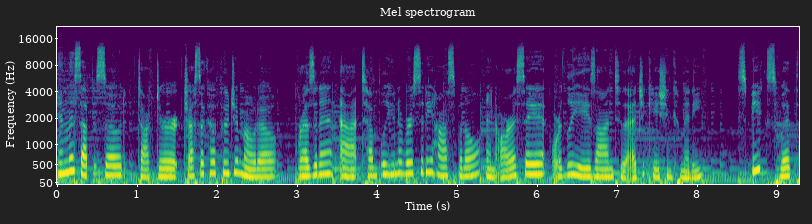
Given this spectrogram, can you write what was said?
In this episode, Dr. Jessica Fujimoto, resident at Temple University Hospital and RSA board liaison to the Education Committee, speaks with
